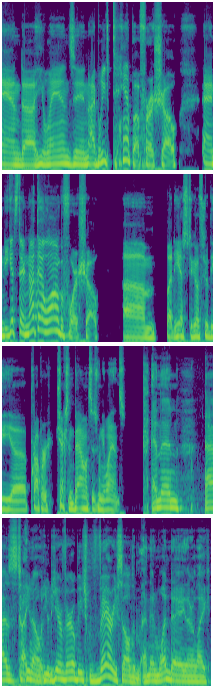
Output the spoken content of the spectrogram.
and uh, he lands in, I believe, Tampa for a show. And he gets there not that long before a show. Um, but he has to go through the uh, proper checks and balances when he lands. And then, as ti- you know, you'd hear Vero Beach very seldom. And then one day they're like,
